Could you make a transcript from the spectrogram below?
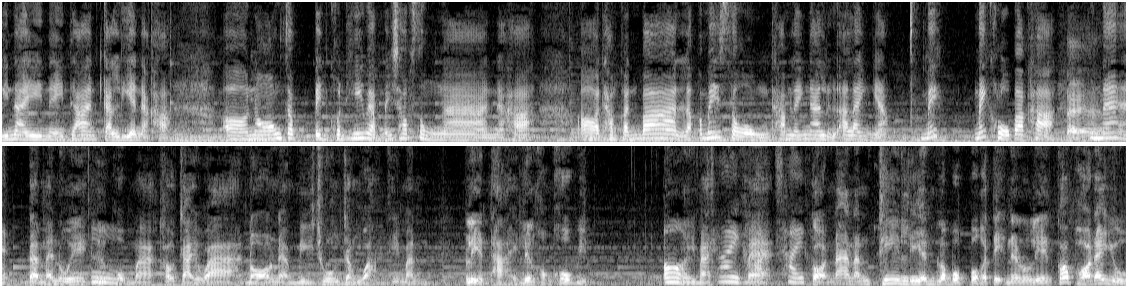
วินัยในด้านการเรียนอะค่ะเอ่อน้องจะเป็นคนที่แบบไม่ชอบส่งงานนะคะเอ่อทำกันบ้านแล้วก็ไม่ส่งทำรายงานหรืออะไรอย่างเงี้ยไม่ไม่ครบอะค่ะ แต่คุณแม่ แต่แม่นุ้ยคืออมผมมาเข้าใจว่าน้องเนี่ยมีช่วงจังหวะที่มันเปลี่ยนถ่ายเรื่องของโควิดอ๋อมีไหมใช่แม่ค่ะใช่ค่ะก่อนหน้านั้นที่เรียนระบบปกติในโรงเรียนก็พอได้อยู่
